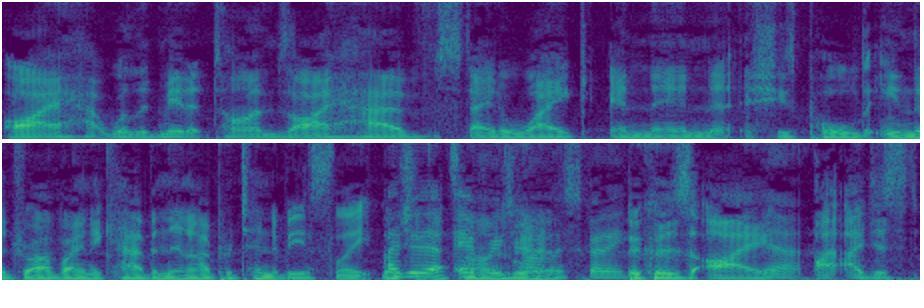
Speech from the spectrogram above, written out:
I ha- will admit at times I have stayed awake and then she's pulled in the driveway in a cab and then I pretend to be asleep when I she do that gets every home. time Yeah. with Scotty. Because I, Yeah. I, I just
